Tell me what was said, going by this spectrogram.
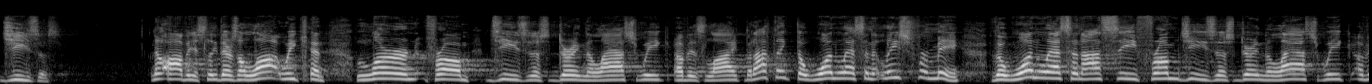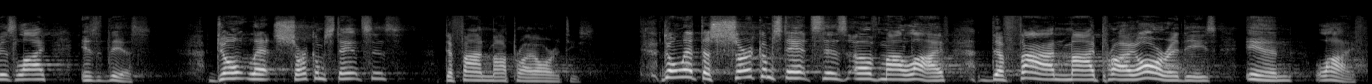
Jesus. Now, obviously, there's a lot we can learn from Jesus during the last week of his life, but I think the one lesson, at least for me, the one lesson I see from Jesus during the last week of his life is this Don't let circumstances define my priorities. Don't let the circumstances of my life define my priorities in life.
